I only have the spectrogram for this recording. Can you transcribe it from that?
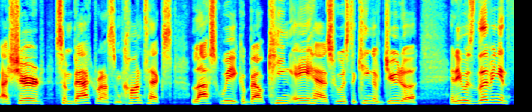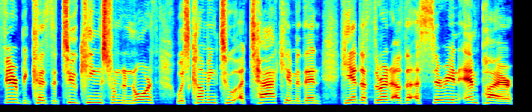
I shared some background, some context last week about King Ahaz, who was the king of Judah, and he was living in fear because the two kings from the north was coming to attack him, and then he had the threat of the Assyrian Empire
